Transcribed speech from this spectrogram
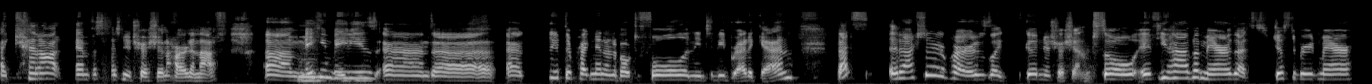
I cannot emphasize nutrition hard enough. Um, mm-hmm. Making babies and uh, and if they're pregnant and about to foal and need to be bred again, that's it actually requires like good nutrition. So if you have a mare that's just a brood mare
